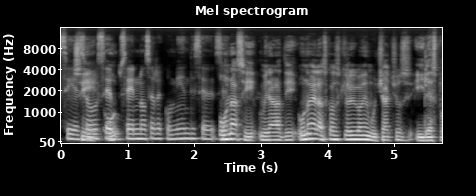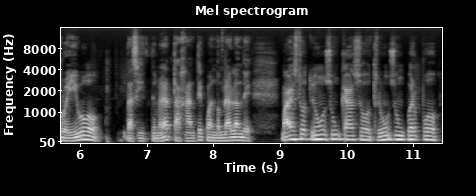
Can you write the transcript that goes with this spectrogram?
si eso se, no se recomiende. Se, Una sí, mira, a ti, una de las cosas que yo digo a mis muchachos y les prohíbo así de manera tajante cuando me hablan de, maestro, tuvimos un caso, tuvimos un cuerpo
